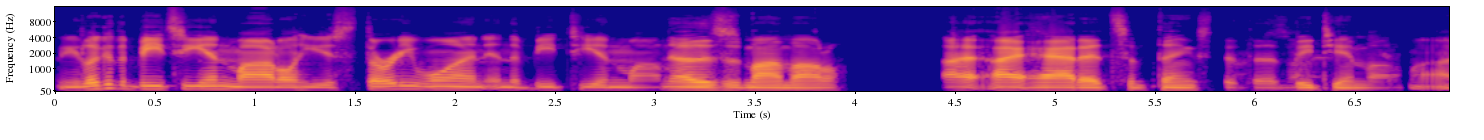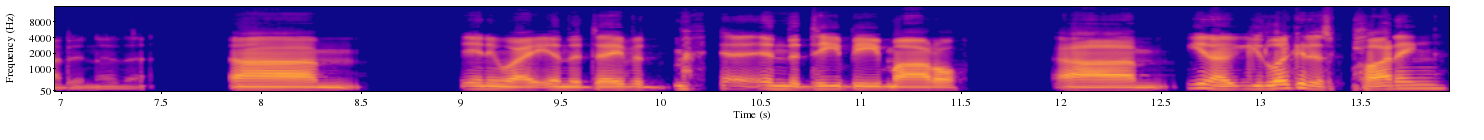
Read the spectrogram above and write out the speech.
When you look at the BTN model, he is 31 in the BTN model. No, this is my model. I, I added some things to the BTN model. I didn't know that. Um, anyway, in the David in the DB model, um, you know, you look at his putting.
